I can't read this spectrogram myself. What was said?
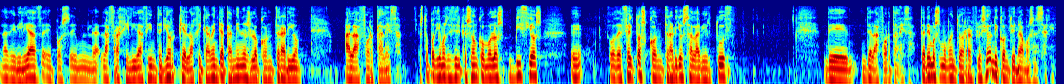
la debilidad, eh, pues la, fragilidad interior, que lógicamente también es lo contrario a la fortaleza. Esto podríamos decir que son como los vicios o defectos contrarios a la virtud de, de la fortaleza. Tenemos un momento de reflexión y continuamos enseguida.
